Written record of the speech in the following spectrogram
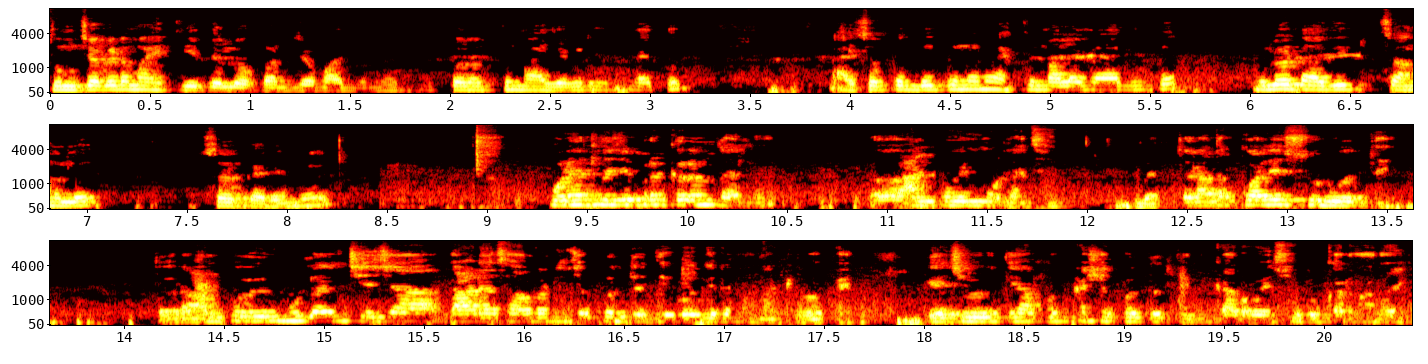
तुमच्याकडे माहिती येते लोकांच्या माध्यमातून. परंतु माझ्याकडे येत नाही तर अशा पद्धतीने माहिती मला मिळाली तर उलट अधिक चांगलं सहकार्य मिळेल. पुण्यातलं जे प्रकरण झालं अल्पवयीन मुलाचं तर आता कॉलेज सुरू होत आहे तर अल्पवयीन मुलांच्या ज्या गाड्या चालवण्याच्या पद्धती वगैरे म्हणा किंवा काय याच्यावरती आपण कशा पद्धतीने कारवाई सुरू करणार आहे?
